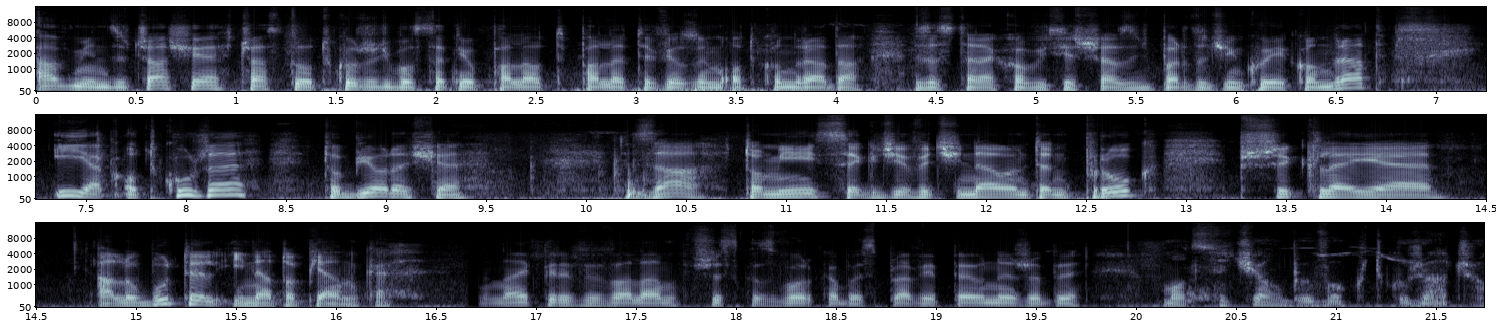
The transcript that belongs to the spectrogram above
A w międzyczasie czas to odkurzyć, bo ostatnio palet, palety wiozłem od Konrada ze Starachowic. Jeszcze raz bardzo dziękuję Konrad. I jak odkurzę, to biorę się za to miejsce, gdzie wycinałem ten próg, przykleję alubutyl i na to piankę. Najpierw wywalam wszystko z worka, bo jest prawie pełny, żeby mocny ciąg był w odkurzaczu.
